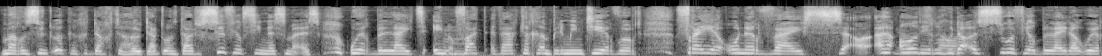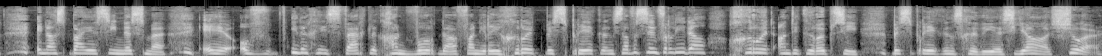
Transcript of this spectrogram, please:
maar ons moet ook in gedagte hou dat ons daar soveel sinisme is oor beleid en hmm. wat werklik geïmplementeer word. Vrye onderwys, ja, al die goed, daar is soveel beleid daaroor en daar's baie sinisme eh, of enigiets werklik gaan word daarvan hierdie groot besprekings. Daar was in verlede al groot anti-korrupsie besprekings gewees. Ja, sure.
